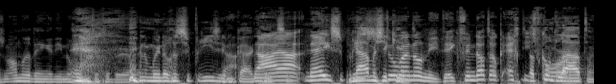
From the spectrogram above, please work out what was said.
150.000 andere dingen die nog Ja. moeten gebeuren. En dan moet je nog een surprise in Ja. elkaar Nou kletsen. ja, nee, surprises je doen wij nog niet. Ik vind dat ook echt iets dat komt later.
